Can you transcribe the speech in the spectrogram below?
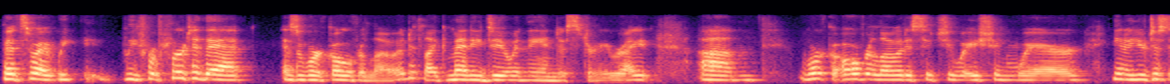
That's right. We we refer to that as work overload, like many do in the industry, right? Um, work overload a situation where you know you're just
